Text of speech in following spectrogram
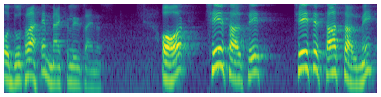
और दूसरा है मैक्सिलरी साइनस और छः साल से छः से सात साल में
